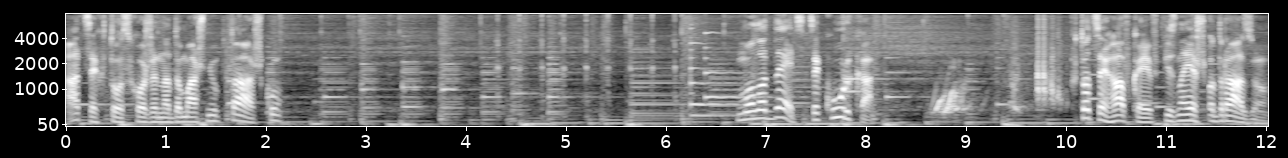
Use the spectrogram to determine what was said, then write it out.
А це хто схоже на домашню пташку? Молодець, це курка. Хто це гавкає, впізнаєш одразу.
